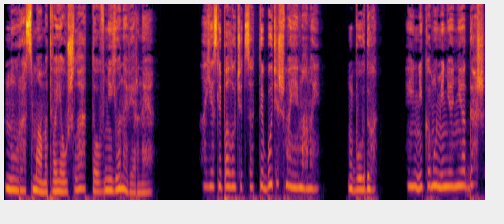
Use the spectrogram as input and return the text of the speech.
«Ну, раз мама твоя ушла, то в нее, наверное». «А если получится, ты будешь моей мамой?» «Буду. И никому меня не отдашь?»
